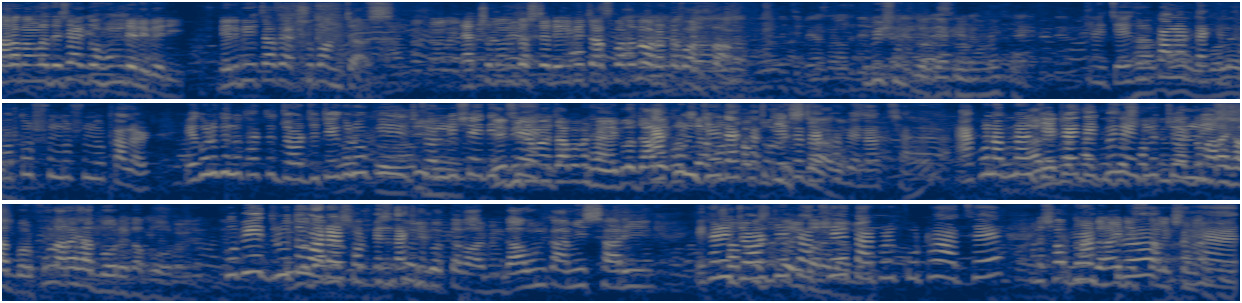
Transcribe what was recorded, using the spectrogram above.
সারা বাংলাদেশে একদম হোম ডেলিভারি ডেলিভারি চার্জ একশো পঞ্চাশ। একশো পঞ্চাশটা ডেলিভারি চার্জ পাঠালে অর্ডারটা কনফার্ম খুবই সুন্দর দেখেন। এই যে এগুলো কালার দেখেন কত সুন্দর সুন্দর কালার এগুলো কিন্তু থাকছে জর্জেট এগুলো কি চল্লিশে এই দিচ্ছে? হ্যাঁ এগুলো এখন যে দেখা যেটা 40 দেখাবেন আচ্ছা। এখন আপনারা যেটাই দেখবেন এগুলো কিন্তু একদম চল্লিশ। আড়াই হাত বড় ফুল আড়াই হাত বড়। কাপড় খুবই দ্রুত অর্ডার করবেন দেখেন। করতে পারবেন। গাউন কামিজ শাড়ি এখানে জর্জেট আছে তারপরে কোঠা আছে মানে সব ধরনের collection আর হ্যাঁ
